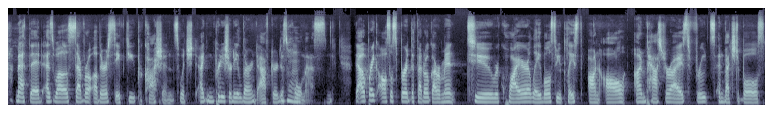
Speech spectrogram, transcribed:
method, as well as several other safety precautions, which I'm pretty sure they learned after this mm-hmm. whole mess. The outbreak also spurred the federal government to require labels to be placed on all unpasteurized fruits and vegetables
